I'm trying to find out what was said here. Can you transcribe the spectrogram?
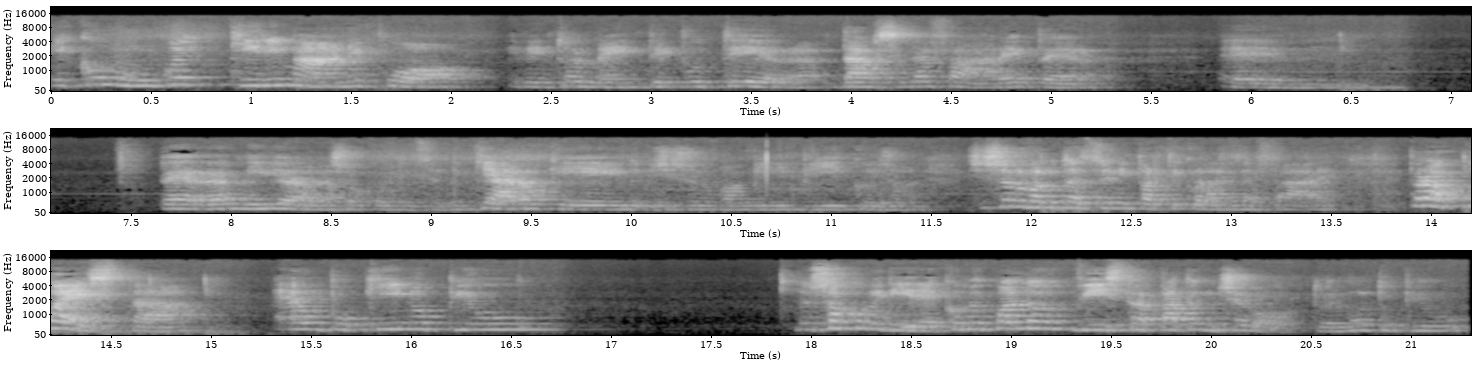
E comunque chi rimane può eventualmente poter darsi da fare per ehm, per migliorare la sua condizione. È chiaro che dove ci sono bambini piccoli, insomma, ci sono valutazioni particolari da fare, però questa è un pochino più, non so come dire, come quando vi strappate un cerotto, è molto più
